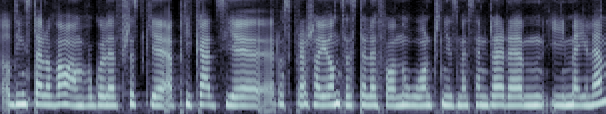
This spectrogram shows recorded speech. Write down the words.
odinstalowałam w ogóle wszystkie aplikacje rozpraszające z telefonu, łącznie z Messengerem i mailem.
